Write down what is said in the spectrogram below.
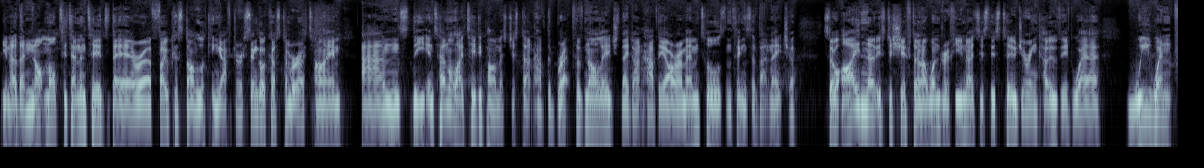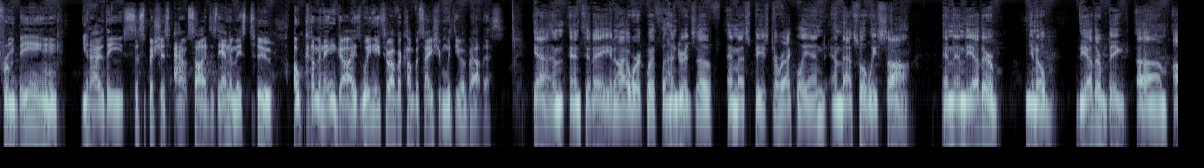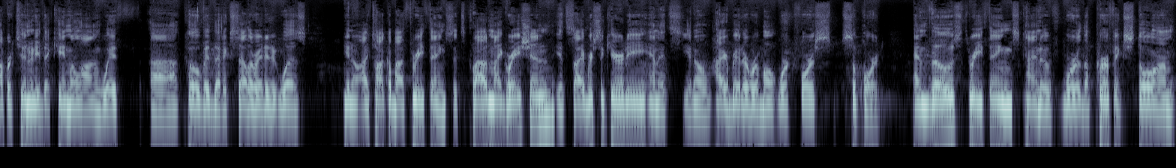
You know, they're not multi-tenanted. They're uh, focused on looking after a single customer at a time. And the internal IT departments just don't have the breadth of knowledge. They don't have the RMM tools and things of that nature. So I noticed a shift, and I wonder if you noticed this too during COVID, where we went from being, you know, the suspicious outsiders, the enemies, to, oh, coming in, guys, we need to have a conversation with you about this. Yeah, and, and today, you know, I work with hundreds of MSPs directly, and and that's what we saw. And then the other, you know, the other big um, opportunity that came along with uh, COVID that accelerated it was, you know, I talk about three things: it's cloud migration, it's cybersecurity, and it's you know hybrid or remote workforce support. And those three things kind of were the perfect storm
